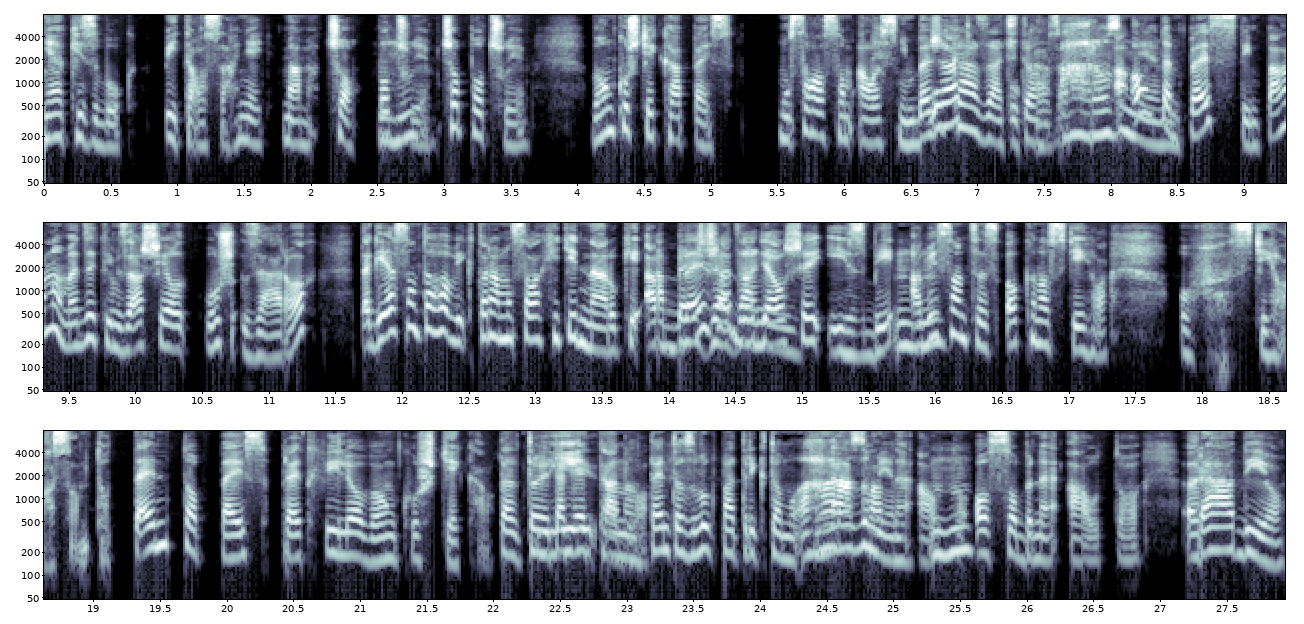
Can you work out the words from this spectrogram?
nejaký zvuk. Pýtal sa hneď, mama, čo počujem, čo počujem. Vonku šteká pes. Musela som ale s ním bežať. Ukázať to. Á, A rozumiem. on ten pes s tým pánom medzi tým zašiel už za roh, tak ja som toho Viktora musela chytiť na ruky a, A bežať bežať do ďalšej izby, mm-hmm. aby som cez okno stihla. Uf, stihla som to. Tento pes pred chvíľou vonku štekal. To, to je taký, áno, tento zvuk patrí k tomu. Aha, rozumiem. Nákladné auto, mm-hmm. osobné auto, rádio.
